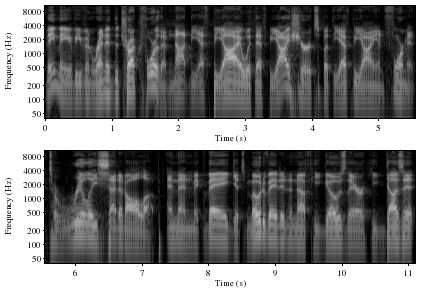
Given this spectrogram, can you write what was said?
They may have even rented the truck for them, not the FBI with FBI shirts, but the FBI informant to really set it all up. And then McVeigh gets motivated enough, he goes there, he does it.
